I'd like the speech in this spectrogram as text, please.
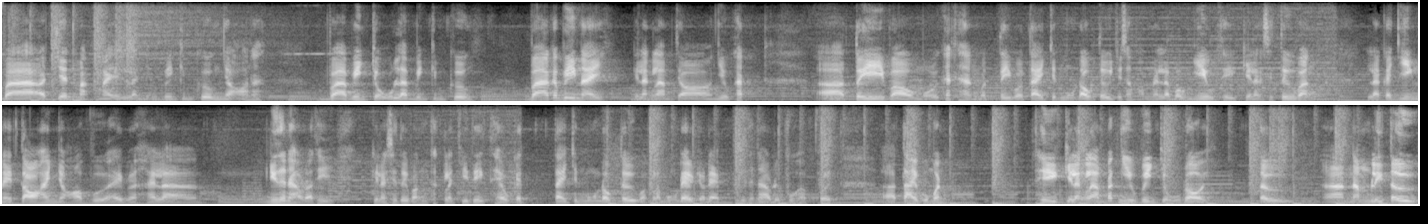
Và ở trên mặt này là những viên kim cương nhỏ nè. Và viên chủ là viên kim cương. Và cái viên này Kỳ đang làm cho nhiều khách à, tùy vào mỗi khách hàng và tùy vào tài chính muốn đầu tư cho sản phẩm này là bao nhiêu thì Kỳ Lân sẽ tư vấn là cái viên này to hay nhỏ vừa hay hay là ừ, như thế nào đó thì Kỳ Lan sẽ tư vấn thật là chi tiết theo cái tài chính muốn đầu tư hoặc là muốn đeo cho đẹp như thế nào để phù hợp với à, uh, tay của mình. Thì Kỳ Lan làm rất nhiều viên chủ rồi từ à, uh, 5 ly 4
